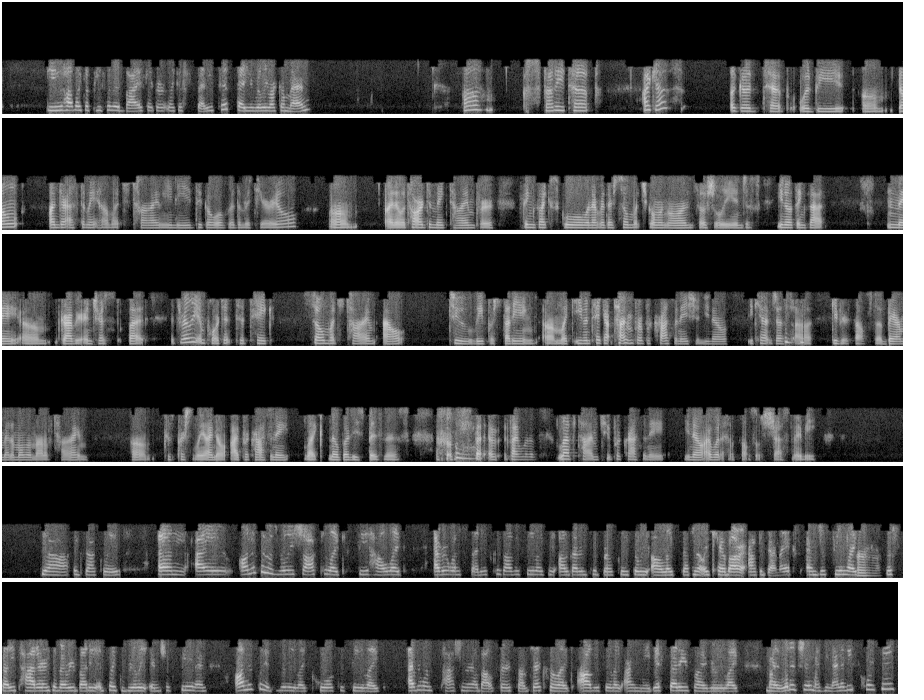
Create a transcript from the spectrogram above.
do you have like a piece of advice like or like a study tip that you really recommend um study tip i guess a good tip would be um don't underestimate how much time you need to go over the material um i know it's hard to make time for things like school whenever there's so much going on socially and just you know things that may um grab your interest but it's really important to take so much time out to leave for studying. Um, like even take out time for procrastination. You know, you can't just uh, give yourself the bare minimum amount of time. Because um, personally, I know I procrastinate like nobody's business. Um, but if I would have left time to procrastinate, you know, I wouldn't have felt so stressed. Maybe. Yeah, exactly. And I honestly was really shocked to like see how like everyone studies because obviously like we all got into Berkeley, so we all like definitely care about our academics and just seeing like uh-huh. the study patterns of everybody. It's like really interesting and honestly, it's really like cool to see like everyone's passionate about their subject. So like obviously like I'm media studies, so I really like my literature, my humanities courses.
